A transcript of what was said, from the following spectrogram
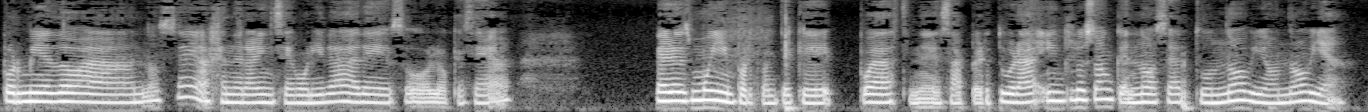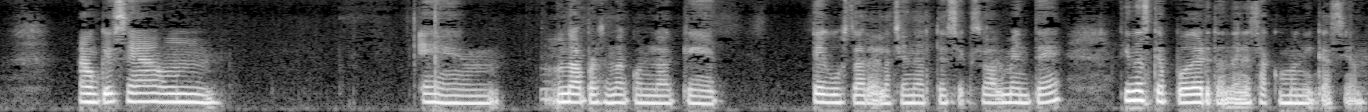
por miedo a, no sé, a generar inseguridades o lo que sea pero es muy importante que puedas tener esa apertura, incluso aunque no sea tu novio o novia, aunque sea un em, una persona con la que te gusta relacionarte sexualmente, tienes que poder tener esa comunicación.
